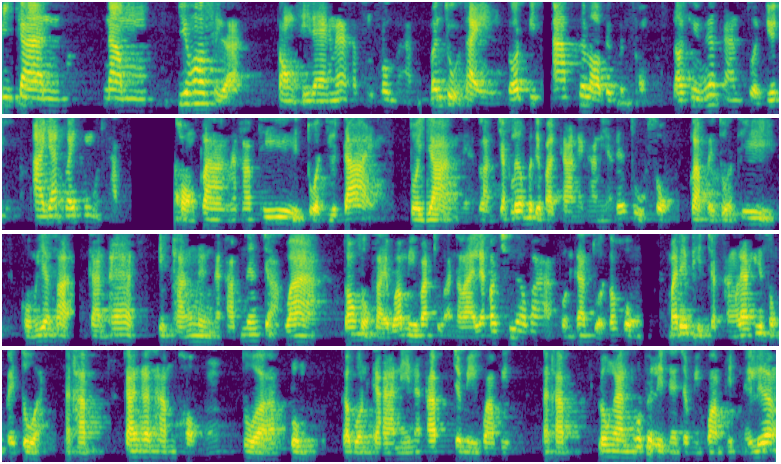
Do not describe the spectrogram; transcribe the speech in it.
มีการนำยี่ห้อเสือ กล่องสีแดงนะครับสีส้มครับบรรจุใส่รถปิกอัพเพื่อรอไปขนส่ง เราจึงเลือกการตรวจยึดอายัดไว้ทั้งหมดครับ ของกลางนะครับที่ตรวจยึดได้ตัวอย่างเนี่ยหลังจากเริ่มปฏิบัติการในครั้งนี้ได้ถูกส่งกลับไปตรวจที่กรมวิทยาศาสตร์การแพทย์อีกครั้งหนึ่งนะครับ เนื่องจากว่าต้องสงสัยว่ามีวัตถุอันตราย และก็เชื่อว่าผลการตรวจก็คง ไม่ได้ผิดจากครั้งแรกที่ส่งไปตรวจนะครับ การกระทำของตัวกลุ่มกระบวนการนี้นะครับ จะมีความผิดนะครับ โรงงานผู้ผลิตเนี่ยจะมีความผิดในเรื่อง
